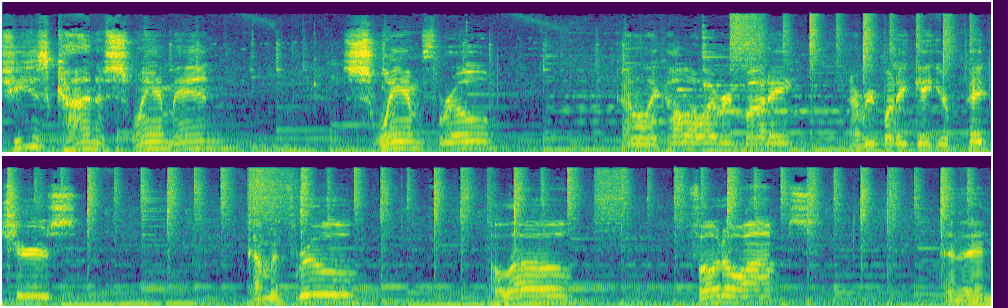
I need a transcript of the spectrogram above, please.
she just kind of swam in, swam through, kind of like, hello, everybody. Everybody get your pictures coming through. Hello, photo ops, and then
